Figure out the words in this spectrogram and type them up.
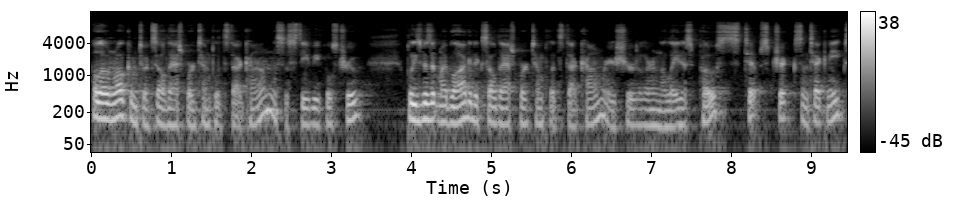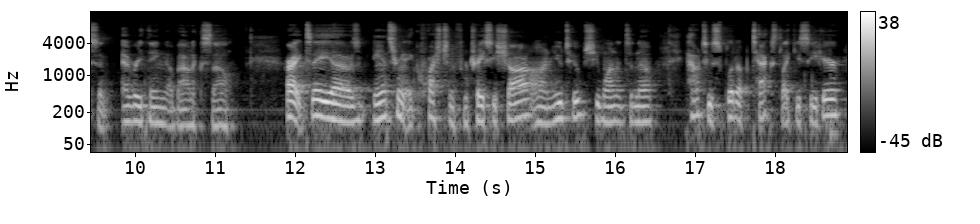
Hello and welcome to ExcelDashboardTemplates.com. This is Steve Equals True. Please visit my blog at ExcelDashboardTemplates.com where you're sure to learn the latest posts, tips, tricks, and techniques and everything about Excel. All right, today uh, I was answering a question from Tracy Shaw on YouTube. She wanted to know how to split up text like you see here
